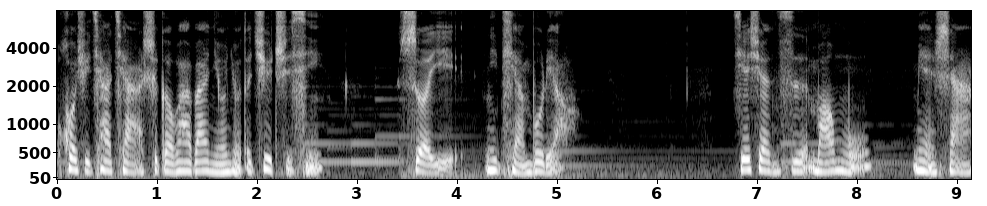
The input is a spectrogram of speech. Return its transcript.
或许恰恰是个歪歪扭扭的锯齿形，所以你填不了。节选自毛姆《面纱》。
